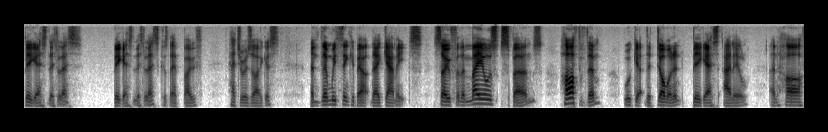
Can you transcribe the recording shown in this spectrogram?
big S, little s, big S, little s, because they're both heterozygous. And then we think about their gametes. So for the male's sperms, half of them will get the dominant big S allele and half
